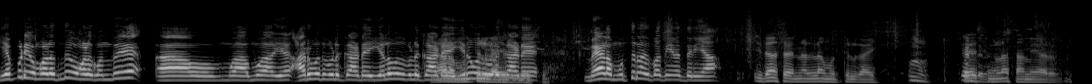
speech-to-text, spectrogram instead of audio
எப்படி உங்களுக்கு வந்து உங்களுக்கு வந்து அறுபது விழுக்காடு எழுபது விழுக்காடு இருபது விழுக்காடு மேல முத்துனது பார்த்தீங்கன்னா தெரியும். இதான் சார் நல்லா முத்தல் காய் ம் டேஸ்ட்டுங்கெல்லாம் செமையாக இருக்கும்.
